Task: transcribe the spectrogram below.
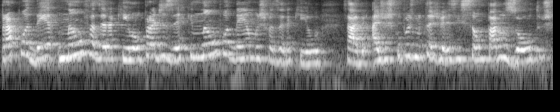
para poder não fazer aquilo ou para dizer que não podemos fazer aquilo, sabe? As desculpas muitas vezes são para os outros,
